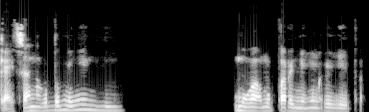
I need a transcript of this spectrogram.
Kahit saan ako tumingin, mukha mo pa rin yung nakikita.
